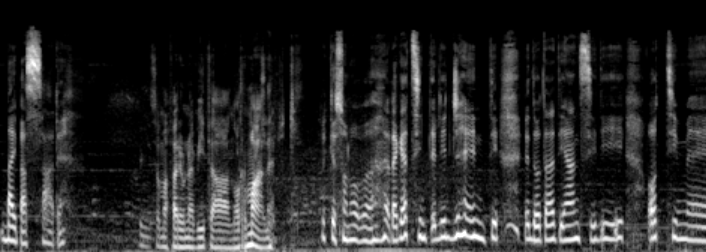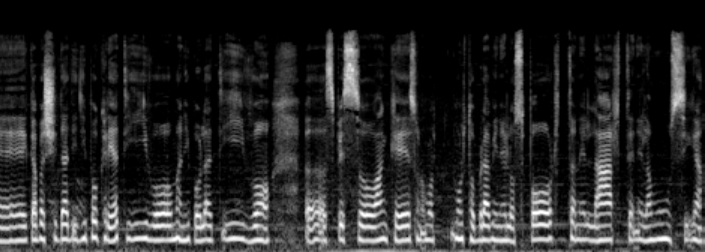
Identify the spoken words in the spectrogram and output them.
bypassare. Quindi insomma fare una vita normale. Certo perché sono eh, ragazzi intelligenti e dotati anzi di ottime capacità di tipo creativo, manipolativo, eh, spesso anche sono molto bravi nello sport, nell'arte, nella musica.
